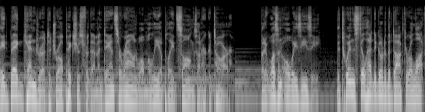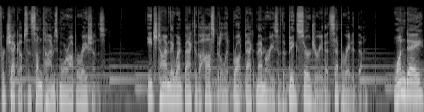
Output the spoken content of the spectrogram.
They'd beg Kendra to draw pictures for them and dance around while Maliyah played songs on her guitar. But it wasn't always easy. The twins still had to go to the doctor a lot for checkups and sometimes more operations. Each time they went back to the hospital, it brought back memories of the big surgery that separated them. One day,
